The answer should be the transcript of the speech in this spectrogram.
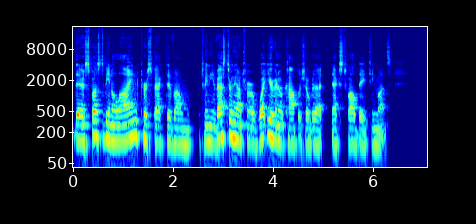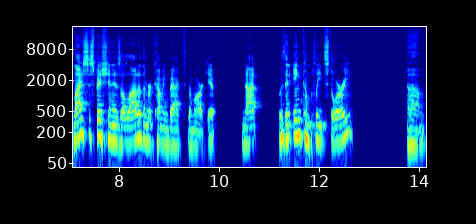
there's supposed to be an aligned perspective um, between the investor and the entrepreneur what you're going to accomplish over that next 12 to 18 months. My suspicion is a lot of them are coming back to the market not with an incomplete story. Um,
